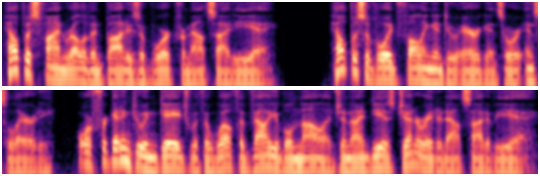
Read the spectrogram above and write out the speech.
help us find relevant bodies of work from outside EA. Help us avoid falling into arrogance or insularity, or forgetting to engage with the wealth of valuable knowledge and ideas generated outside of EA.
